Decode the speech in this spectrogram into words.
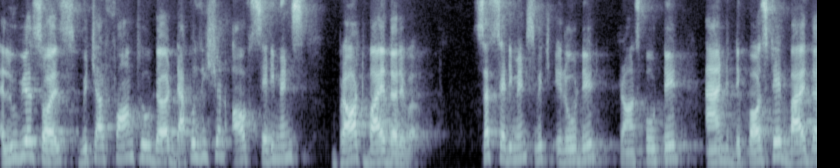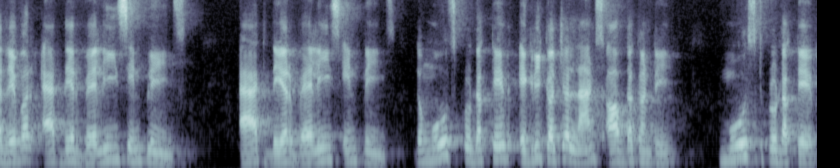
alluvial soils which are formed through the deposition of sediments brought by the river. Such sediments which eroded, transported, and deposited by the river at their valleys in plains. At their valleys in plains. The most productive agricultural lands of the country, most productive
